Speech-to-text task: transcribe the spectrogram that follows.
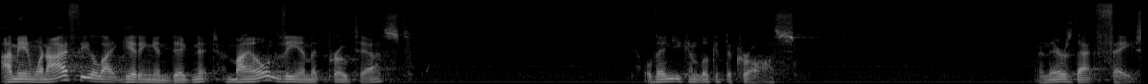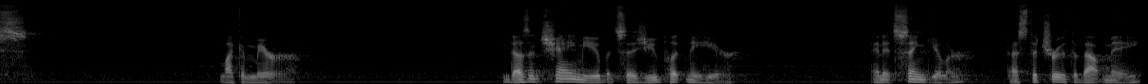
I mean, when I feel like getting indignant, my own vehement protest, Well, then you can look at the cross. And there's that face, like a mirror. It doesn't shame you, but says, You put me here. And it's singular. That's the truth about me.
